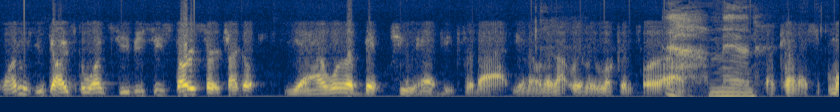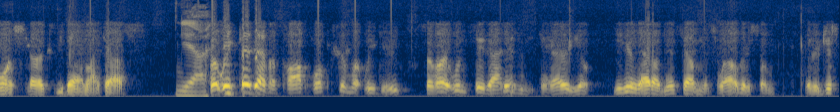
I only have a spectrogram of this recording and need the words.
why don't you guys go on CBC Star Search? I go, yeah, we're a bit too heavy for that. You know, they're not really looking for uh, Man, a kind of more snarky band like us. yeah, But we tend to have a pop hook in what we do, so I wouldn't say that isn't there. You you hear that on this album as well. There's some that are just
